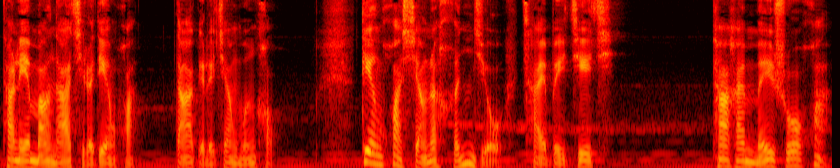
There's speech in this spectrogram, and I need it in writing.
他连忙拿起了电话，打给了姜文浩。电话响了很久才被接起。他还没说话，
